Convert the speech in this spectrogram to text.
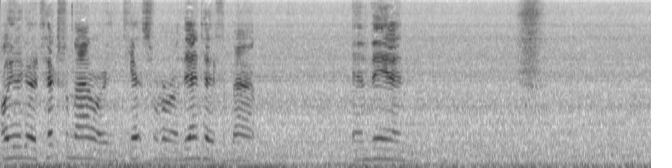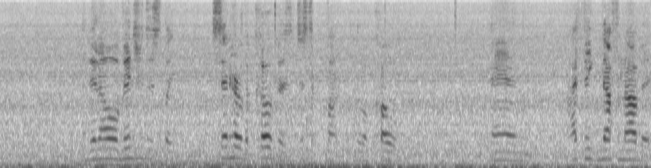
I'll either get a text from that or a text from her and then text from that. And then and then I'll eventually just like send her the code because it's just a little code, and I think nothing of it.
